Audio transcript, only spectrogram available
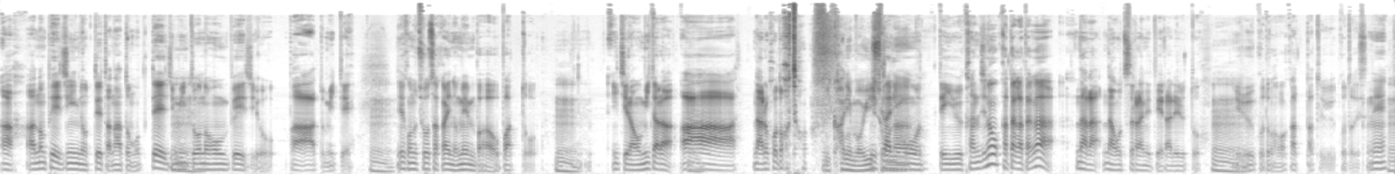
ああのページに載ってたなと思って自民党のホームページをバーっと見て、うん。でこの調査会のメンバーをパッとうん、一覧を見たら、ああなるほどと。いかにも言いいそうなかにもっていう感じの方々がなら名を連ねてられるとうん。いうことが分かったということですね。うん。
